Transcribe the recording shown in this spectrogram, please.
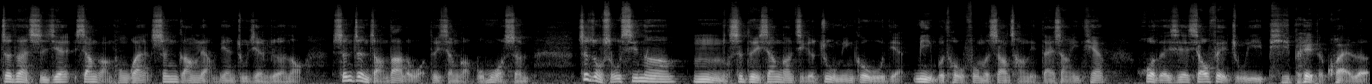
这段时间香港通关，深港两边逐渐热闹。深圳长大的我对香港不陌生，这种熟悉呢，嗯，是对香港几个著名购物点、密不透风的商场里待上一天，获得一些消费主义疲惫的快乐。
